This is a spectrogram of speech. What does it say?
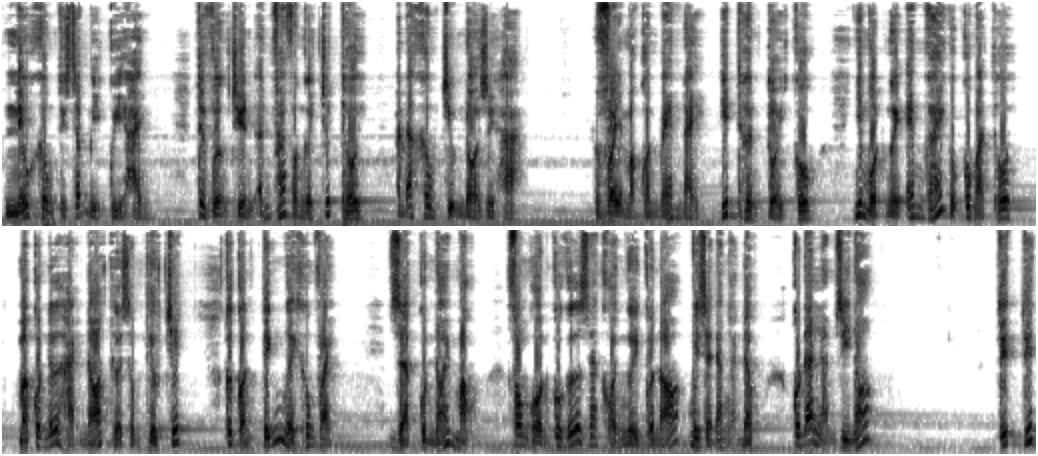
Nếu không thì sắp bị quỷ hành. Tôi vừa truyền ấn pháp vào người chút thôi, Anh đã không chịu nổi rồi hả? Vậy mà con bé này ít hơn tuổi cô, Như một người em gái của cô mà thôi. Mà cô nỡ hại nó thừa sống thiếu chết Cô còn tính người không vậy? Giờ cô nói mau Phong hồn cô gỡ ra khỏi người của nó, Bây giờ đang ở đâu? Cô đã làm gì nó? Tuyết tuyết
